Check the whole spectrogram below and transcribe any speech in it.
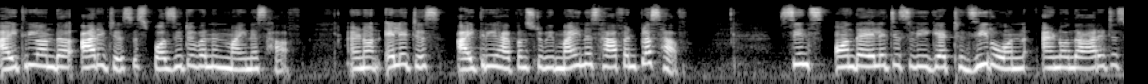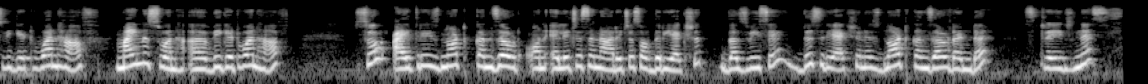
I3 on the RHS is positive 1 and minus half. And on LHS, I3 happens to be minus half and plus half. Since on the LHS we get 0 on, and on the RHS we get 1 half, minus 1, uh, we get 1 half. So I3 is not conserved on LHS and RHS of the reaction. Thus we say this reaction is not conserved under strangeness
